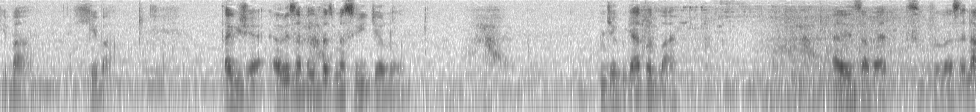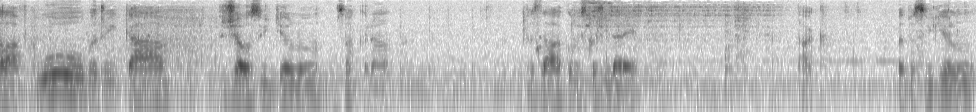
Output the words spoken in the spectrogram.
Chyba. Chyba. Takže Elizabeth vezme svítilnu. Jack udělá tohle. Elizabeth vleze na lávku, říká, přišel svítilnu, sakra. Z dálku vyskočí tady. Tak. Vezme svítilnu.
